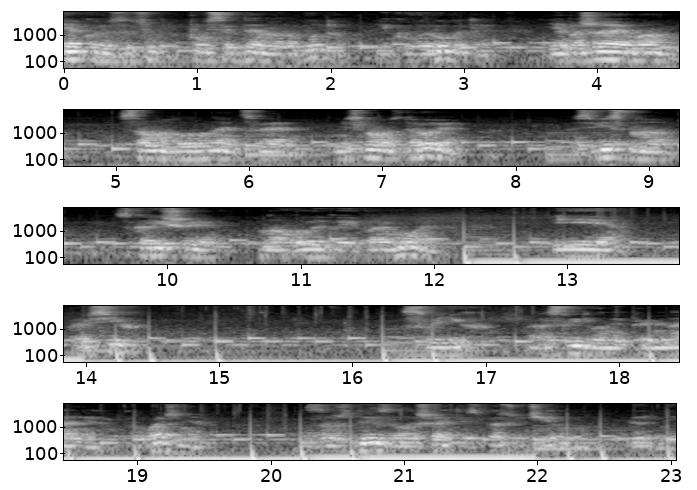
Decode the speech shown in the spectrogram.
дякую за цю повсякденну роботу, яку ви робите. Я бажаю вам саме головне це міцного здоров'я, звісно, скоріше нам великої перемоги. І при всіх своїх розслідуваних кримінальних провадженнях завжди залишайтесь в першу чергу людьми.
